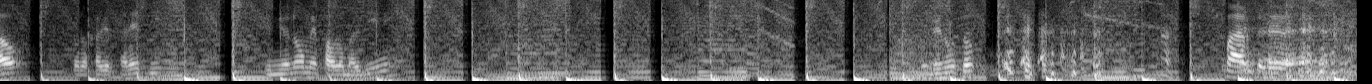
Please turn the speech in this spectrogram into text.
Ciao, sono Javier Zanetti, il mio nome è Paolo Maldini. Benvenuto. Parte.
